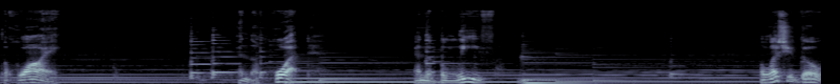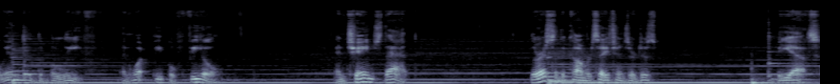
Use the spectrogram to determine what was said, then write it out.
the why and the what and the belief unless you go into the belief and what people feel and change that the rest of the conversations are just BS.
